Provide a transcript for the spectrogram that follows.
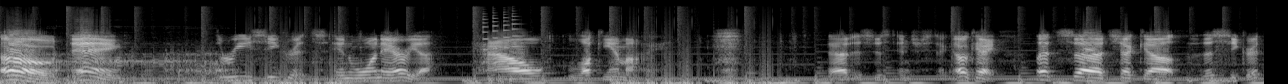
Oh, dang! Three secrets in one area. How lucky am I? That is just interesting. Okay, let's uh, check out this secret.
